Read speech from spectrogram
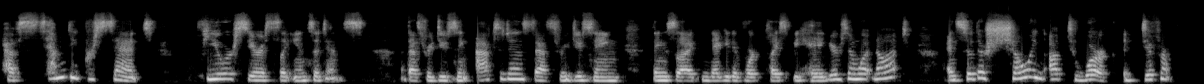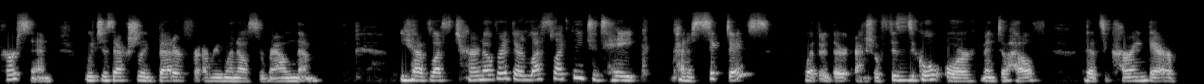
have 70% fewer seriously incidents. That's reducing accidents, that's reducing things like negative workplace behaviors and whatnot. And so they're showing up to work a different person, which is actually better for everyone else around them you have less turnover. They're less likely to take kind of sick days, whether they're actual physical or mental health that's occurring. They're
